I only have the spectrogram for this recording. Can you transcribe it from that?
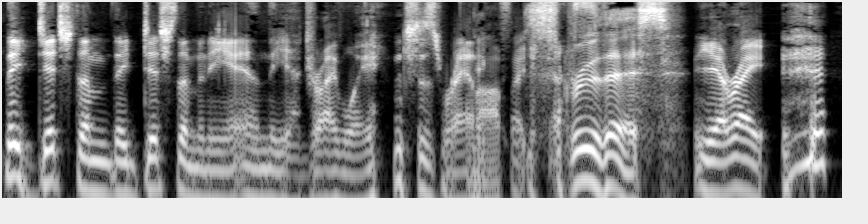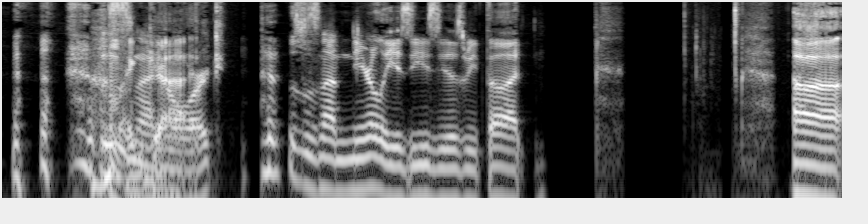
they ditched them. They ditched them in the in the uh, driveway and just ran off. I guess. Screw this. Yeah, right. this is not God. gonna work. This was not nearly as easy as we thought. Uh,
